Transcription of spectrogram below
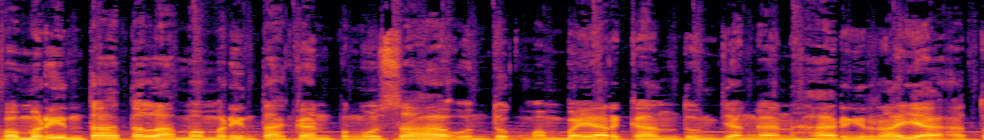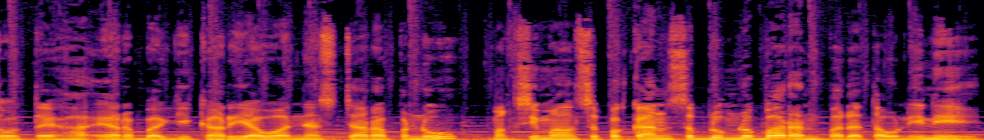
Pemerintah telah memerintahkan pengusaha untuk membayarkan tunjangan hari raya atau THR bagi karyawannya secara penuh maksimal sepekan sebelum lebaran pada tahun ini.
